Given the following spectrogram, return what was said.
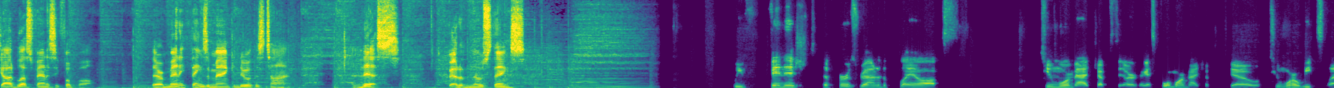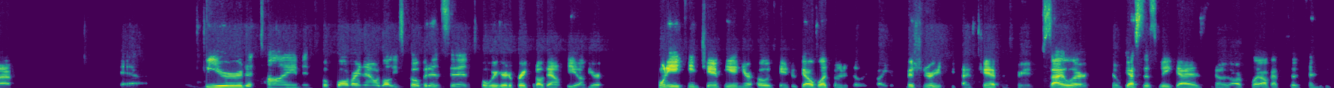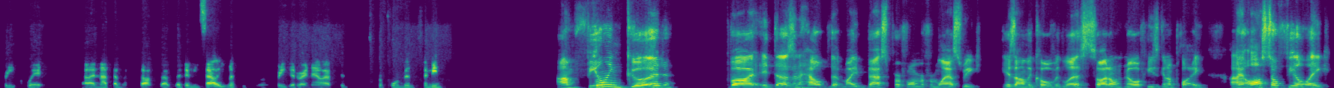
God bless fantasy football. There are many things a man can do with his time. And this is better than those things. We've finished the first round of the playoffs. Two more matchups, or I guess four more matchups to go. Two more weeks left. Yeah. Weird time in football right now with all these COVID incidents, but we're here to break it all down for you. I'm your 2018 champion, your host, Andrew Gelblatt, joined as by your commissioner, your two-time champion, Andrew Seiler. No guest this week, as you know, our playoff episodes tend to be pretty quick. Uh, not that much to talk about, but I mean, Seiler, you must be feeling pretty good right now after this performance. I mean, I'm feeling good, but it doesn't help that my best performer from last week is on the COVID list, so I don't know if he's going to play. I also feel like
